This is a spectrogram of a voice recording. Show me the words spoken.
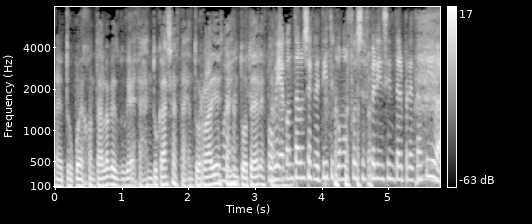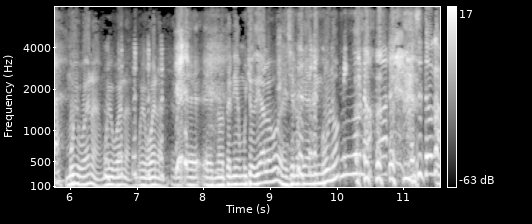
Eh, tú puedes contar lo que tú estás en tu casa, estás en tu radio, estás Bueno, en tu hotel. Pues estás voy a contar un secretito y cómo fue su experiencia interpretativa. Muy buena, muy buena, muy buena. Eh, eh, eh, no tenía mucho diálogo, es decir, no tenía ninguno. Ninguno. No se tuvo que Concre-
